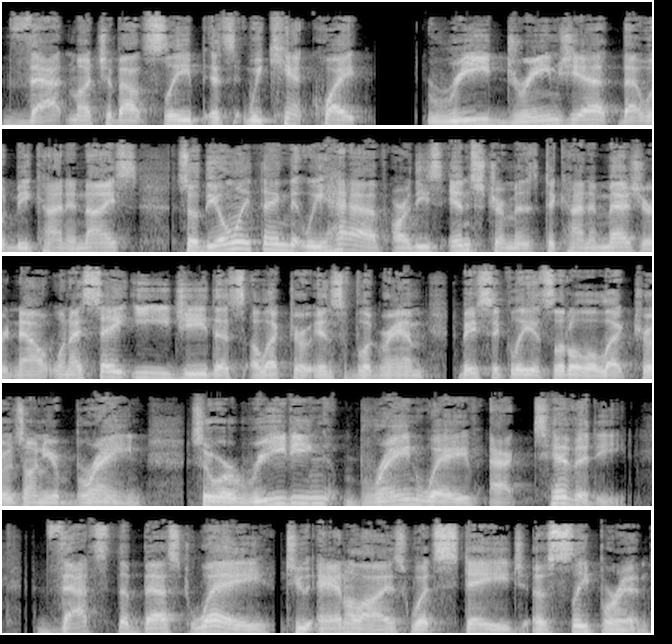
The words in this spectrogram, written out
that much about sleep. It's we can't quite read dreams yet. That would be kind of nice. So the only thing that we have are these instruments to kind of measure. Now, when I say EEG, that's electroencephalogram. Basically, it's little electrodes on your brain. So we're reading brainwave activity. That's the best way to analyze what stage of sleep we're in.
